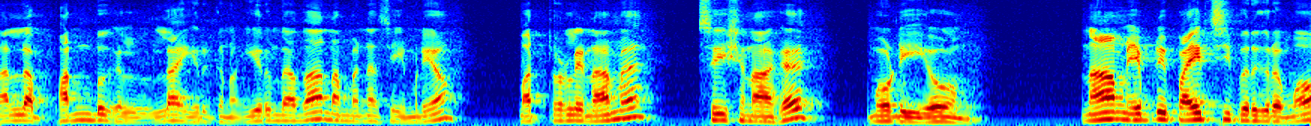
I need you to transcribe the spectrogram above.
நல்ல பண்புகள்லாம் இருக்கணும். இருந்தால் தான் நம்ம என்ன செய்ய முடியும்? மற்றவர்களை நாம் சீஷனாக முடியும். நாம் எப்படி பயிற்சி பெறுகிறோமோ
